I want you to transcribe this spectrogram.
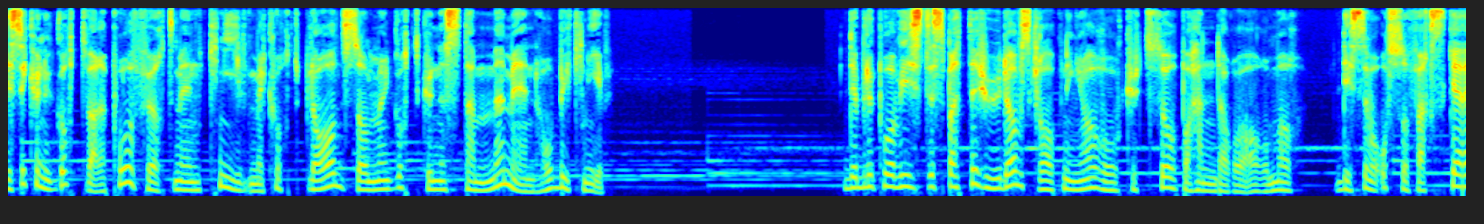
Disse kunne godt være påført med en kniv med kort blad som godt kunne stemme med en hobbykniv. Det ble påvist spredte hudavskrapninger og kuttsår på hender og armer. Disse var også ferske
